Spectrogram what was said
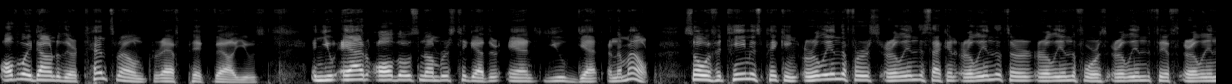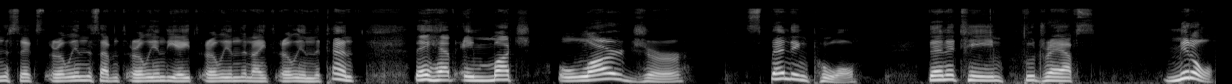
all the way down to their 10th round draft pick values and you add all those numbers together and you get an amount. So if a team is picking early in the first, early in the second, early in the third, early in the fourth, early in the fifth, early in the sixth, early in the seventh, early in the eighth, early in the ninth, early in the tenth, they have a much larger spending pool than a team who drafts middle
